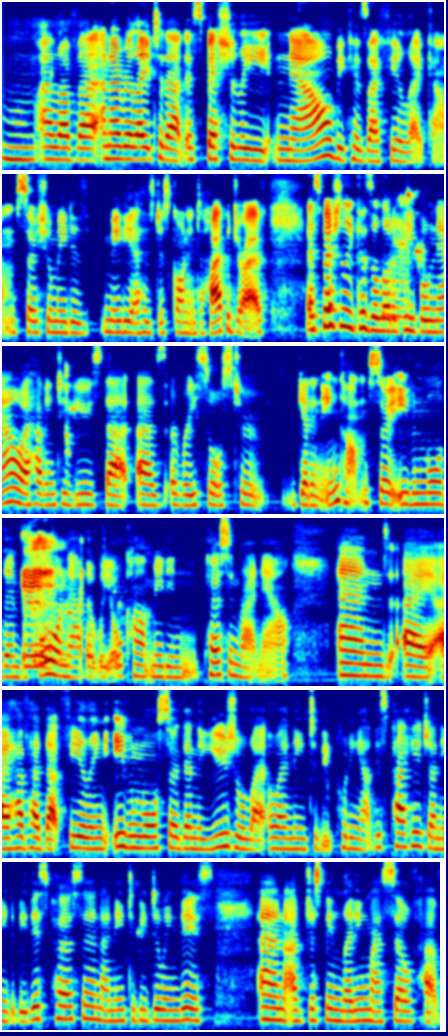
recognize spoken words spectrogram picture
Mm, I love that, and I relate to that, especially now because I feel like um, social media media has just gone into hyperdrive, especially because a lot of mm. people now are having to use that as a resource to get an income. So even more than before, mm. now that we all can't meet in person right now. And I, I have had that feeling even more so than the usual, like, oh, I need to be putting out this package, I need to be this person, I need to be doing this and I've just been letting myself have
